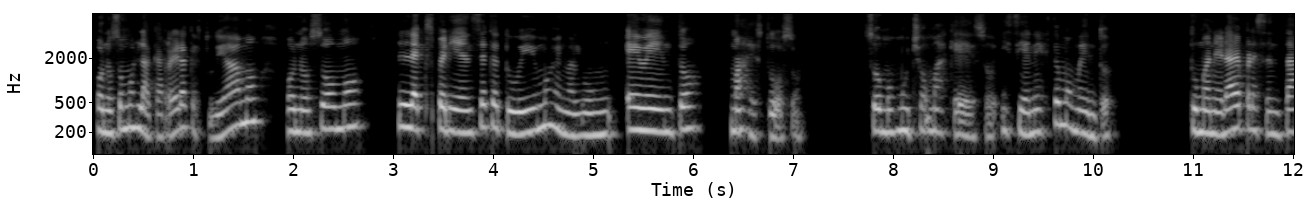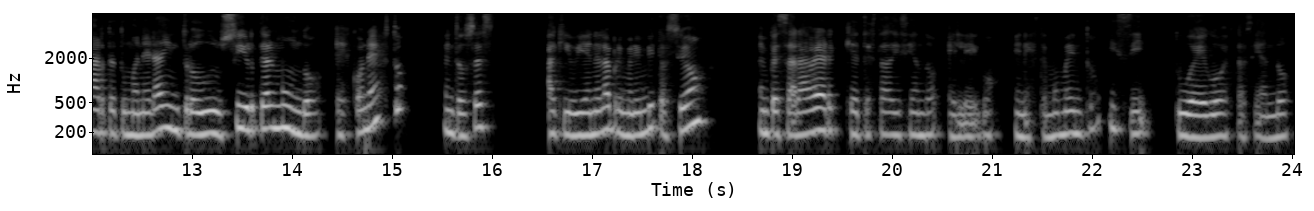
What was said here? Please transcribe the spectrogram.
o no somos la carrera que estudiamos, o no somos la experiencia que tuvimos en algún evento majestuoso. Somos mucho más que eso. Y si en este momento tu manera de presentarte, tu manera de introducirte al mundo es con esto, entonces aquí viene la primera invitación, empezar a ver qué te está diciendo el ego en este momento y si tu ego está siendo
